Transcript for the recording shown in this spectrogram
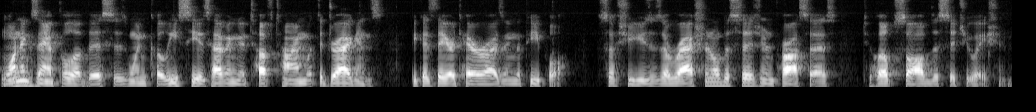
One example of this is when Khaleesi is having a tough time with the dragons because they are terrorizing the people, so she uses a rational decision process to help solve the situation.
